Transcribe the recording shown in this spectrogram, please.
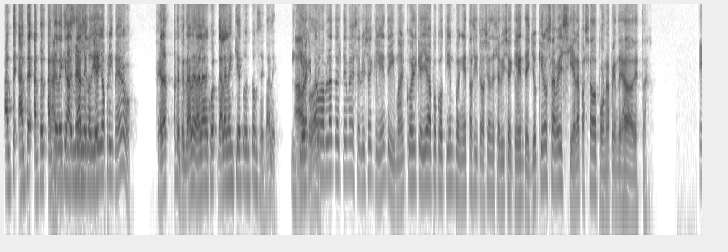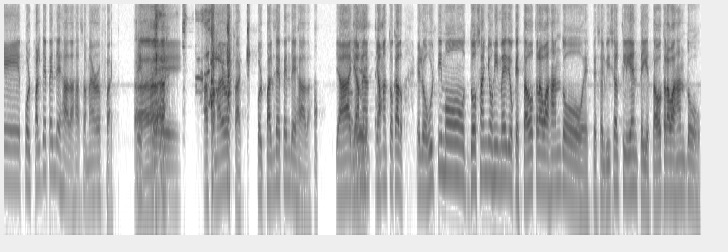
Antes, antes, antes, antes de que termine la si lo dije yo primero. Espérate, pues dale, dale, dale la inquietud entonces, dale. Inquieto, Ahora que dale. estamos hablando del tema de servicio al cliente y Marco es el que lleva poco tiempo en esta situación de servicio al cliente, yo quiero saber si él ha pasado por una pendejada de esta. Eh, por par de pendejadas, as a matter of fact. Ah. Este, as a matter of fact, por par de pendejadas. Ya, ya, me han, ya me han tocado. En los últimos dos años y medio que he estado trabajando este servicio al cliente y he estado trabajando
